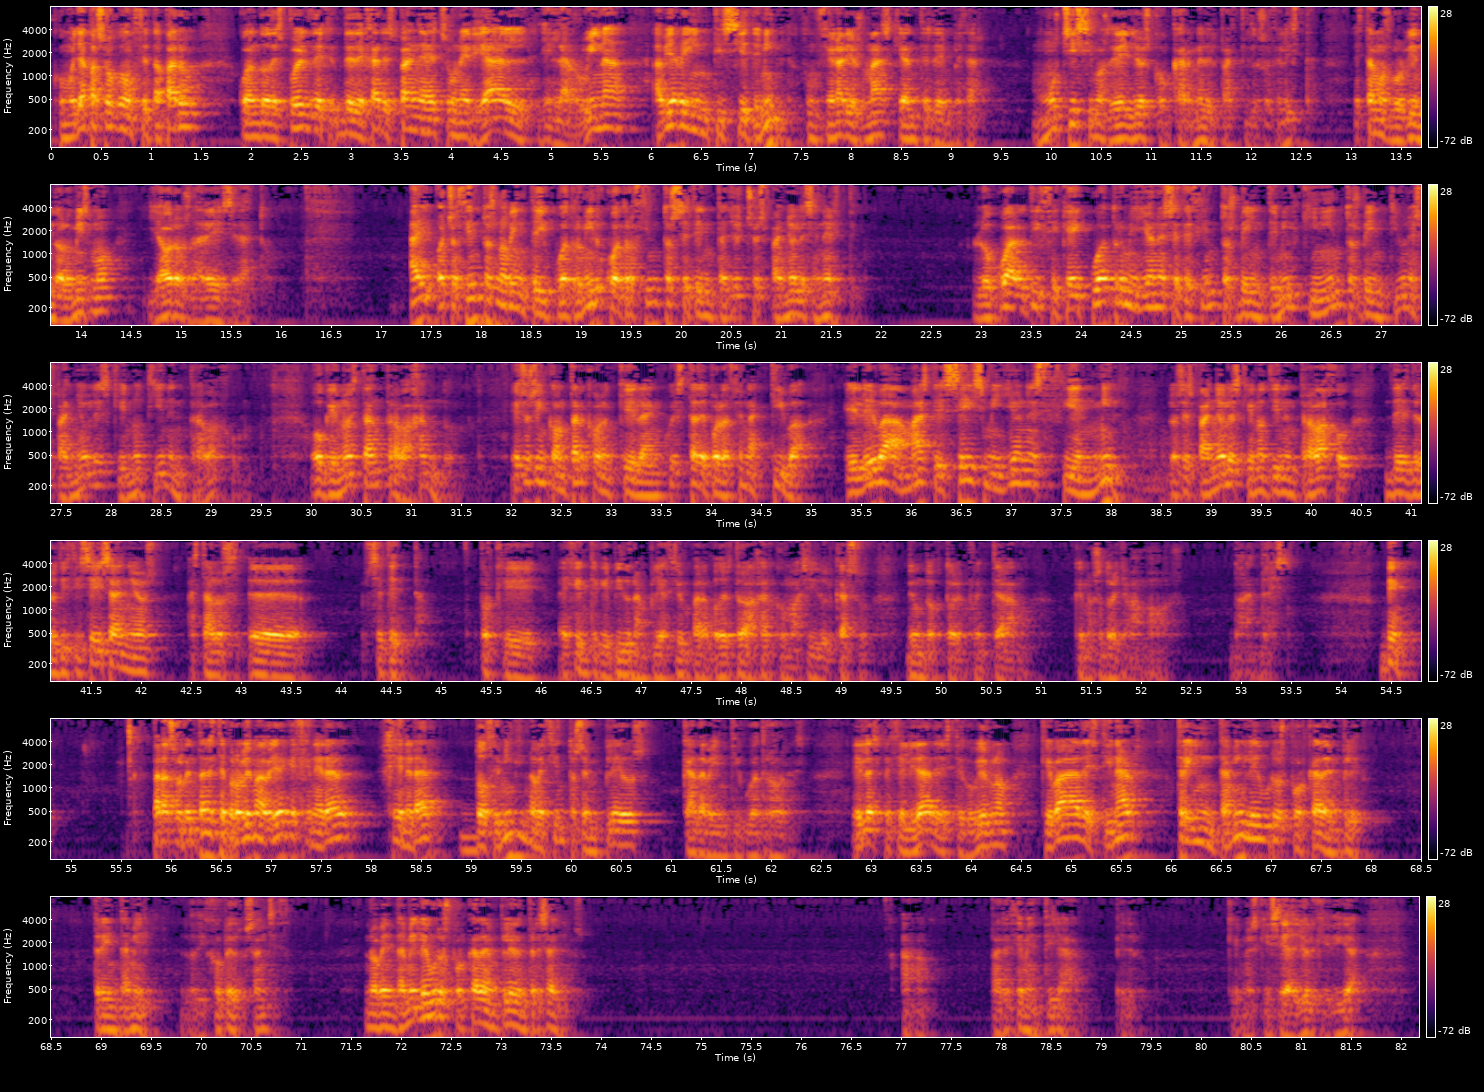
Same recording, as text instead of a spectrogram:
Como ya pasó con Zetaparo, cuando después de, dejar España hecho un erial y en la ruina, había 27.000 funcionarios más que antes de empezar, muchísimos de ellos con carne del Partido Socialista. Estamos volviendo a lo mismo y ahora os daré ese dato. Hay 894.478 españoles en ERTE, lo cual dice que hay 4.720.521 españoles que no tienen trabajo o que no están trabajando. Eso sin contar con que la encuesta de población activa eleva a más de 6.100.000 los españoles que no tienen trabajo desde los 16 años hasta los 70. Eh, Porque hay gente que pide una ampliación para poder trabajar, como ha sido el caso de un doctor en Fuente Aramo, que nosotros llamamos don Andrés. Bien, para solventar este problema habría que generar, generar 12.900 empleos cada 24 horas. Es la especialidad de este gobierno que va a destinar 30.000 euros por cada empleo. 30.000, lo dijo Pedro Sánchez. 90.000 euros por cada empleo en tres años. Ajá, parece mentira, Pedro. Que no es que sea yo el que diga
